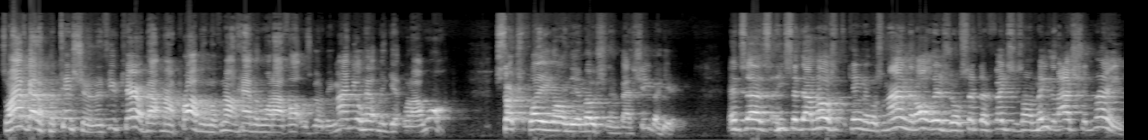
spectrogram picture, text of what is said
So I've got a petition, and if you care about my problem of not having what I thought was going to be mine, you'll help me get what I want. Starts playing on the emotion of Bathsheba here. It says, He said, Thou knowest that the kingdom was mine, that all Israel set their faces on me, that I should reign.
